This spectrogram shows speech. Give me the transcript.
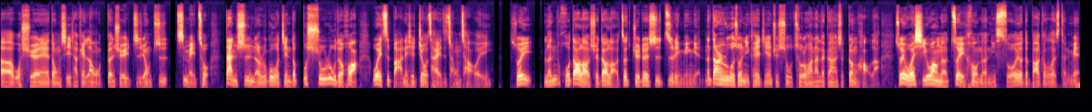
呃我学那些东西，它可以让我更学以致用，是是没错。但是呢，如果我今天都不输入的话，我也是把那些旧菜一直重炒而已。所以人活到老学到老，这绝对是至理名言。那当然，如果说你可以今天去输出的话，那那当然是更好啦。所以我会希望呢，最后呢，你所有的 bucket list 里面，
